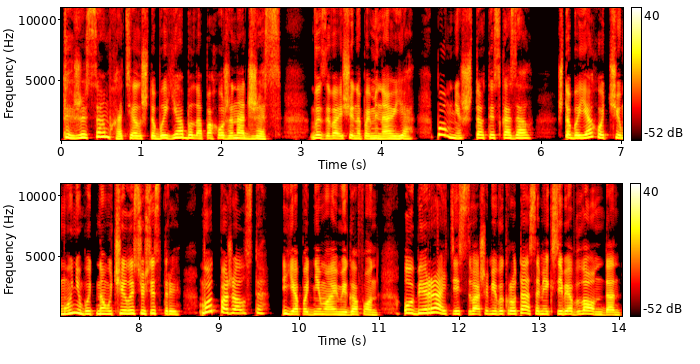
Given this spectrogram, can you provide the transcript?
«Ты же сам хотел, чтобы я была похожа на Джесс», — вызывающе напоминаю я. «Помнишь, что ты сказал? Чтобы я хоть чему-нибудь научилась у сестры. Вот, пожалуйста». Я поднимаю мегафон. «Убирайтесь с вашими выкрутасами к себе в Лондон!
